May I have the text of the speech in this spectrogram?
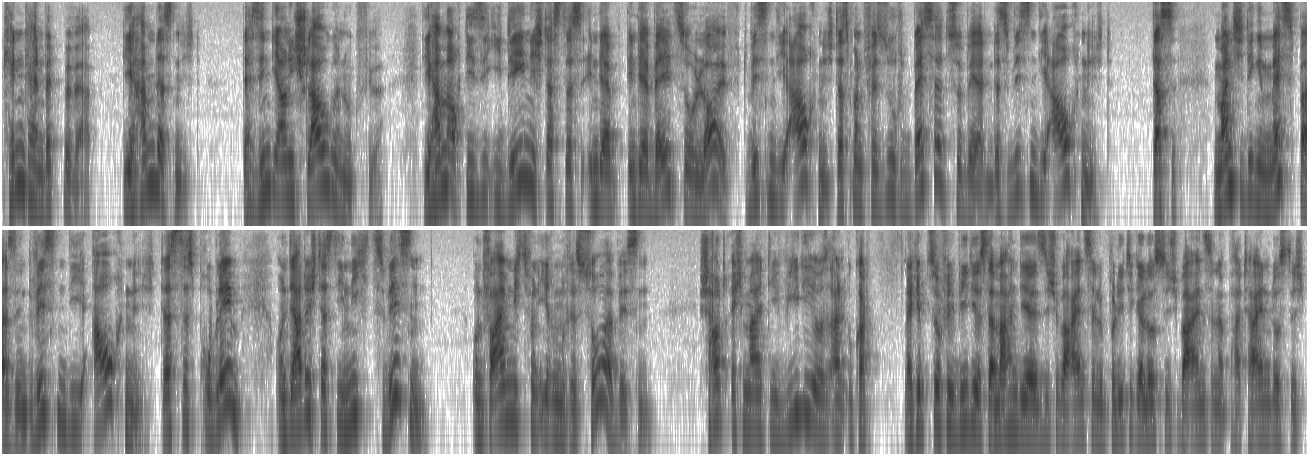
kennen keinen Wettbewerb. Die haben das nicht. Da sind die auch nicht schlau genug für. Die haben auch diese Idee nicht, dass das in der, in der Welt so läuft. Wissen die auch nicht. Dass man versucht, besser zu werden, das wissen die auch nicht. Dass manche Dinge messbar sind, wissen die auch nicht. Das ist das Problem. Und dadurch, dass die nichts wissen und vor allem nichts von ihrem Ressort wissen, schaut euch mal die Videos an. Oh Gott, da gibt es so viele Videos, da machen die sich über einzelne Politiker lustig, über einzelne Parteien lustig.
